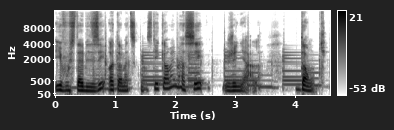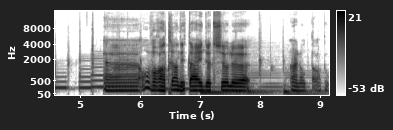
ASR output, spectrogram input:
et vous stabilisez automatiquement. Ce qui est quand même assez génial. Donc, euh, on va rentrer en détail de tout ça un autre tantôt.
